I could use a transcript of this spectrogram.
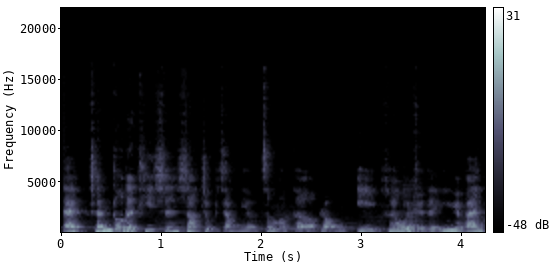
在程度的提升上就比较没有这么的容易。所以我觉得音乐班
